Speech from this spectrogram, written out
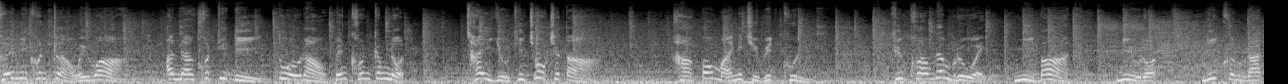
เคยมีคนกล่าวไว้ว่า อนาคตที่ดีตัวเราเป็นคนกำหนด ใช่อยู่ที่โชคชะตา หากเป้าหมายในชีวิตคุณ คือความร่ำรวย มีบ้าน มีรถ มีคนรัก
